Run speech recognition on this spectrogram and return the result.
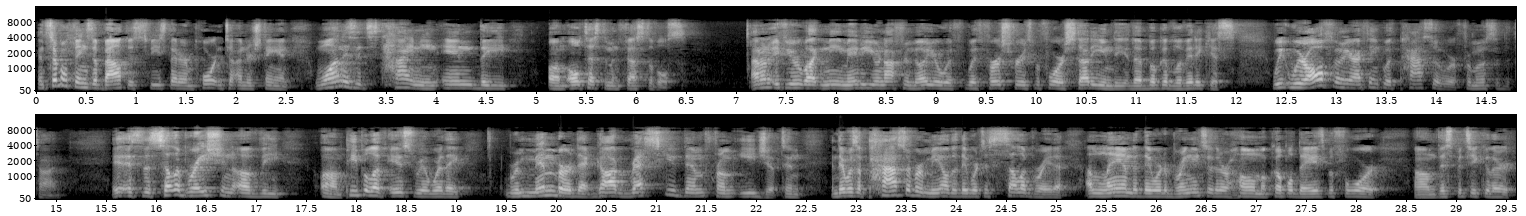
And several things about this feast that are important to understand. One is its timing in the um, Old Testament festivals. I don't know if you're like me, maybe you're not familiar with, with first fruits before studying the, the book of Leviticus. We, we're all familiar, I think, with Passover for most of the time. It's the celebration of the um, people of Israel where they remembered that God rescued them from Egypt. And, and there was a Passover meal that they were to celebrate, a, a lamb that they were to bring into their home a couple days before um, this particular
